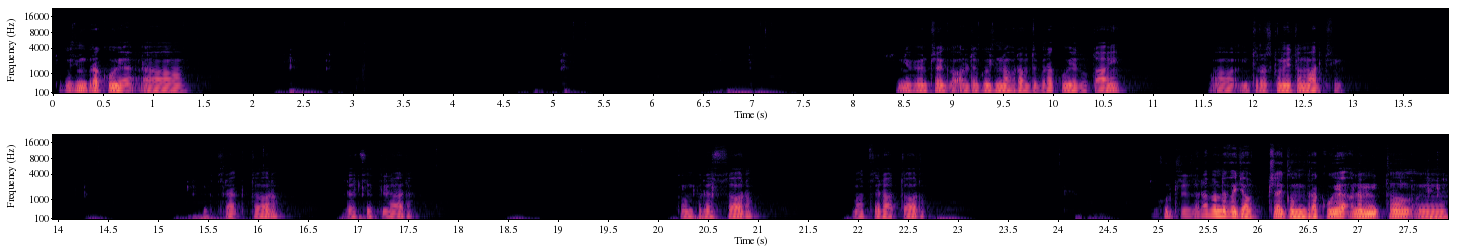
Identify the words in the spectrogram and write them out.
Czegoś mi brakuje. E... Nie wiem czego, ale czegoś mi naprawdę brakuje tutaj. E... I troszkę mnie to martwi. Ekstraktor. Recykler kompresor, macerator. Kurczę, zaraz będę wiedział, czego mi brakuje, ale mi to yy,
